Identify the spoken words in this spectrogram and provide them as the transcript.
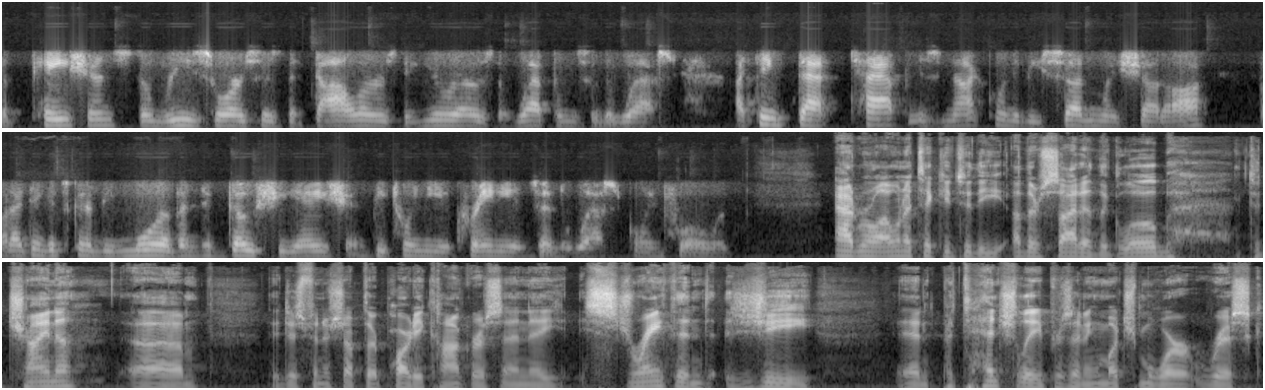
the patience, the resources, the dollars, the euros, the weapons of the West. I think that tap is not going to be suddenly shut off, but I think it's going to be more of a negotiation between the Ukrainians and the West going forward. Admiral, I want to take you to the other side of the globe, to China. Um, they just finished up their party congress and a strengthened Xi and potentially presenting much more risk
